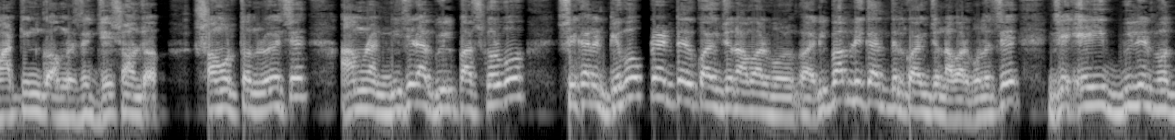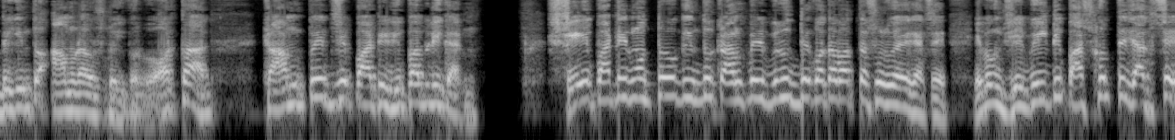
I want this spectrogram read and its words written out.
মার্কিন কংগ্রেসের যে সমর্থন রয়েছে। আমরা নিজেরা বিল পাস করব। সেখানে ডেমোক্র্যাটদের কয়েকজন আবার বল- রিপাবলিকানদের কয়েকজন আবার বলেছে যে এই বিলের মধ্যে কিন্তু আমরাও সই করব। অর্থাৎ ট্রাম্পের যে পার্টি রিপাবলিকান, সেই পার্টির মধ্যেও কিন্তু ট্রাম্পের বিরুদ্ধে কথাবার্তা শুরু হয়ে গেছে এবং যে বিলটি পাশ করতে যাচ্ছে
